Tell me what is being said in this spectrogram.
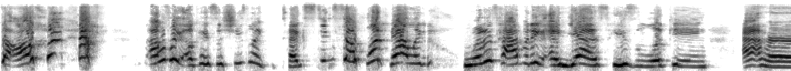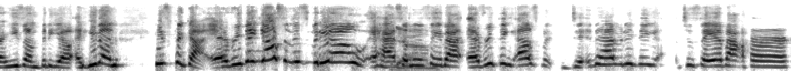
the I was like, okay, so she's like texting someone now. Like, what is happening? And yes, he's looking at her. He's on video, and he done. He's picked out everything else in this video. It had something to say about everything else, but didn't have anything to say about her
